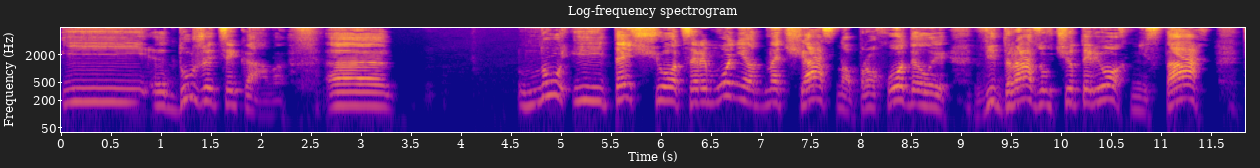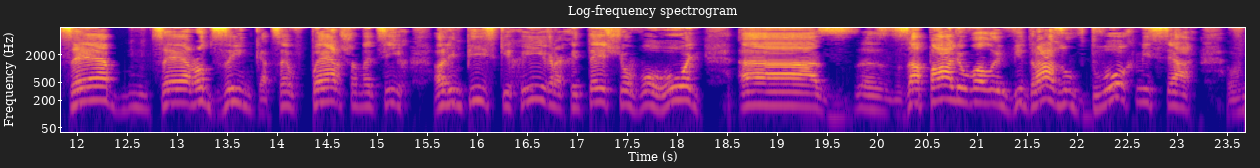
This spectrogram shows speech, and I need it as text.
і е, дуже цікаво. Е, Ну і те, що церемонії одночасно проходили відразу в чотирьох містах, це, це родзинка, це вперше на цих Олімпійських іграх, і те, що вогонь з- запалювали відразу в двох місцях, в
